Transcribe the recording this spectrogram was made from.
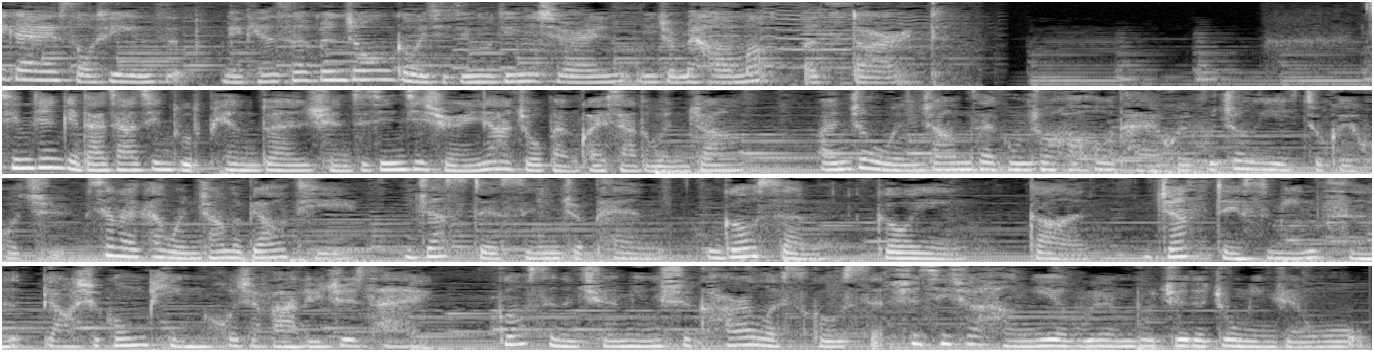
Hey guys，我是银子，每天三分钟，跟我一起进入经济学人，你准备好了吗？Let's start。今天给大家精读的片段选自《经济学人》亚洲板块下的文章，完整文章在公众号后台回复“正义”就可以获取。先来看文章的标题：Justice in Japan, Gosen, Going, Gone。Justice 名词表示公平或者法律制裁。Gosen 的全名是 Carlos Gosen，是汽车行业无人不知的著名人物，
